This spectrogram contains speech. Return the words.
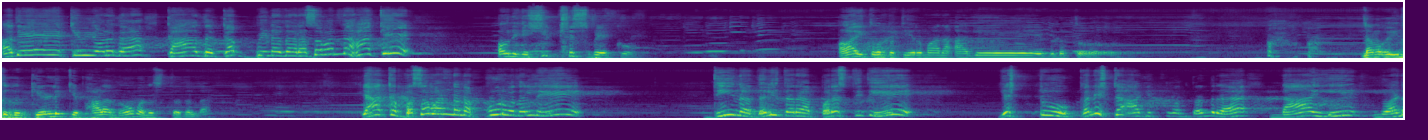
ಅದೇ ಕಿವಿಯೊಳಗ ಕಾದ ಕಬ್ಬಿಣದ ರಸವನ್ನ ಹಾಕಿ ಅವನಿಗೆ ಶಿಕ್ಷಿಸಬೇಕು. ಆಯ್ತು ಒಂದು ತೀರ್ಮಾನ ಆಗೇ ಬಿಡುತ್ತು. ನಮಗೆ ಇದು ಕೇಳಲಿಕ್ಕೆ ಬಹಳ ನೋವು ಅನಿಸ್ತದಲ್ಲ ಯಾಕ ಬಸವಣ್ಣನ ಪೂರ್ವದಲ್ಲಿ ದೀನ ದಲಿತರ ಪರಿಸ್ಥಿತಿ ಎಷ್ಟು ಕನಿಷ್ಠ ಆಗಿತ್ತು ಅಂತಂದ್ರ ನಾಯಿ, ನೊಣ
